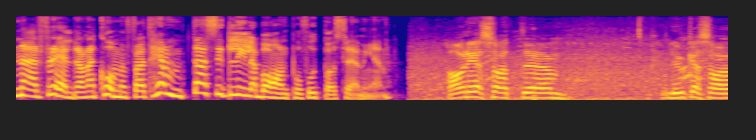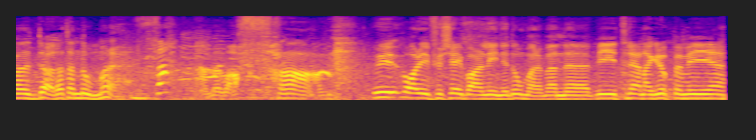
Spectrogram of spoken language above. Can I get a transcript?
när föräldrarna kommer för att hämta sitt lilla barn på fotbollsträningen. Ja, men det är så att eh, Lukas har dödat en domare. Va? Ja, men vad fan. Nu var det i och för sig bara en linjedomare, men eh, vi i tränargruppen vi, eh,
